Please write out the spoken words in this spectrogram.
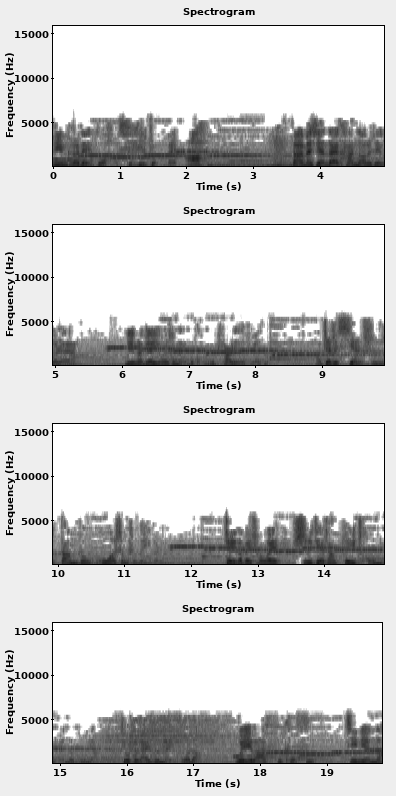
您可得做好心理准备啊！咱们现在看到了这个人啊，您可别以为是哪部恐怖片里的角色啊，这是现实当中活生生的一个人。这个被称为世界上最丑女人的姑娘，就是来自美国的。维拉斯克斯今年呢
